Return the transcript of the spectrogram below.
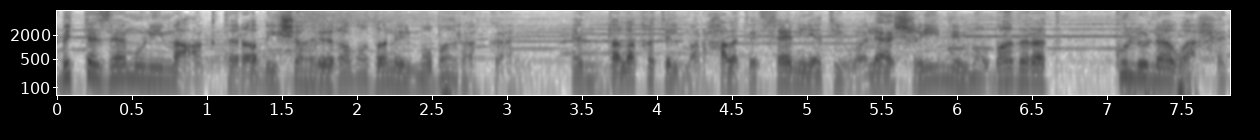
بالتزامن مع اقتراب شهر رمضان المبارك انطلقت المرحلة الثانية والعشرين من مبادرة كلنا واحد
